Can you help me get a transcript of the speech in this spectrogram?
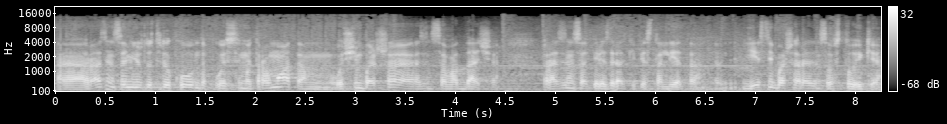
Э, Разница между стрелковым, допустим, и травматом очень большая разница в отдаче, разница в перезарядке пистолета. Есть небольшая разница в стойке,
